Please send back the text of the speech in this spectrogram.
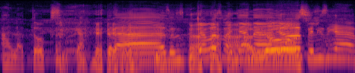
a la tóxica. Tras, nos escuchamos mañana. Adiós. Adiós, feliz día.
